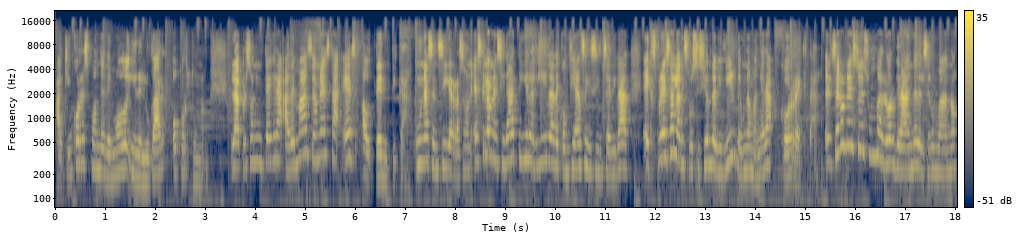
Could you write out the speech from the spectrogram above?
a quien corresponde de modo y en el lugar oportuno. La persona íntegra, además de honesta, es auténtica. Una sencilla razón es que la honestidad tiene la vida de confianza y sinceridad. Expresa la disposición de vivir de una manera correcta. El ser honesto es un valor grande del ser humano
